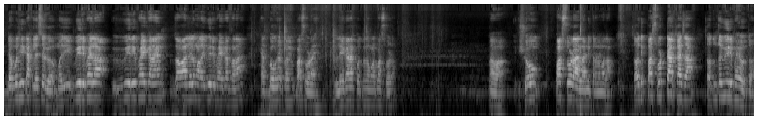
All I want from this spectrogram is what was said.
डबल ही टाकलं सगळं. म्हणजे व्हेरीफायला व्हेरीफाय कराय जेव्हा आलेलं मला व्हेरीफाय करताना. ह्यात बघू शकता मी पासवर्ड आहे. लय काय दाखवत ना मला पासवर्ड बाबा शो पासवर्ड आला मित्रांनो मला. जेव्हा ती पासवर्ड टाकायचा. तेव्हा तुमचं व्हेरीफाय होतं.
